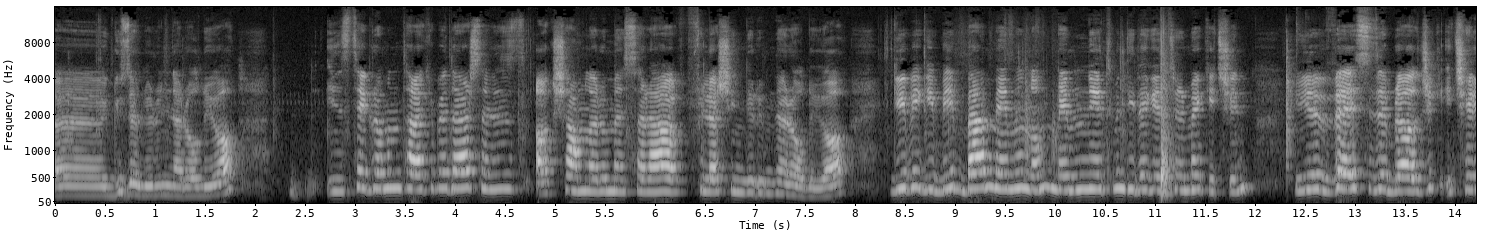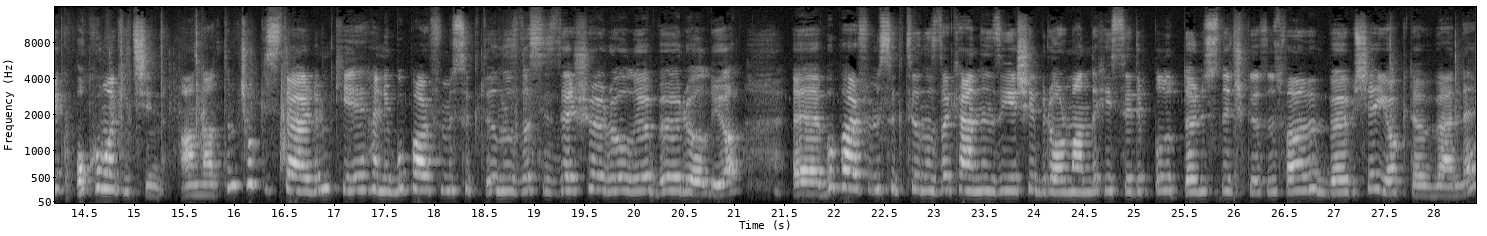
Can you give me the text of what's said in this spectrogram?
e, güzel ürünler oluyor. Instagram'ını takip ederseniz akşamları mesela flash indirimler oluyor. Gibi gibi ben memnunum. Memnuniyetimi dile getirmek için ve size birazcık içerik okumak için anlattım. Çok isterdim ki hani bu parfümü sıktığınızda sizde şöyle oluyor, böyle oluyor. Ee, bu parfümü sıktığınızda kendinizi yeşil bir ormanda hissedip bulutların üstüne çıkıyorsunuz falan böyle bir şey yok tabii bende.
